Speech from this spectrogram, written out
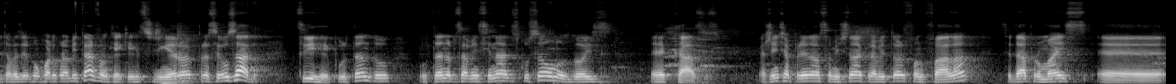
talvez ele concorde com o Abitar, falando que, esse dinheiro é para ser usado. Trihei, portanto, o Tana precisava ensinar a discussão nos dois é, casos. A gente aprende na nossa Mishnah que o Abitar fala, você dá para o mais é,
